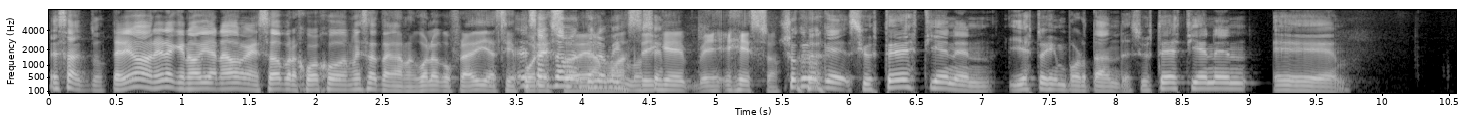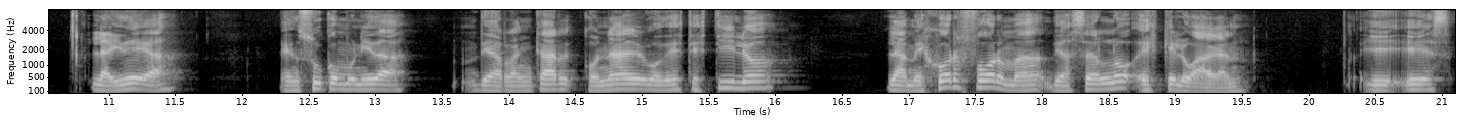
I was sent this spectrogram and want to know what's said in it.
Exacto. De la misma manera que no había nada organizado para jugar juego de mesa que arrancó la cofradía, si es por eso, lo mismo, Así sí. que es eso. Yo creo que si ustedes tienen, y esto es importante, si ustedes tienen eh, la idea en su comunidad de arrancar con algo de este estilo, la mejor forma de hacerlo es que lo hagan. Y es,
